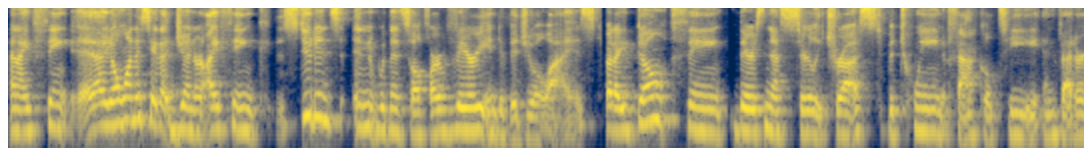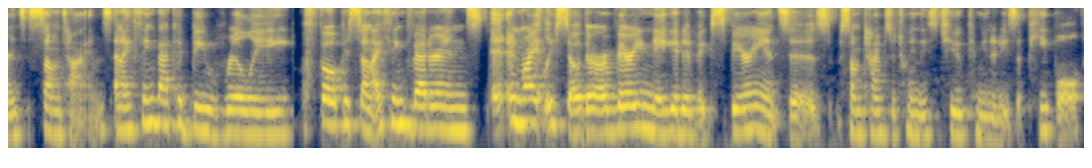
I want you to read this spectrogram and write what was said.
And I think, I don't want to say that general, I think students in within itself are very individualized, but I don't think there's necessarily trust between faculty and veterans sometimes. And I think that could be really focused on, I think veterans, and rightly so, there are very negative experiences sometimes between these two communities of people.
